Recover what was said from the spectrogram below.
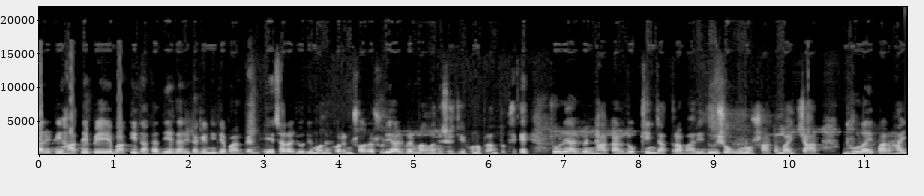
গাড়িটি হাতে পেয়ে বাকি টাকা দিয়ে গাড়িটাকে নিতে পারবেন। এছাড়া যদি মনে করেন সরাসরি আসবেন বাংলাদেশের যে কোনো প্রান্ত থেকে, চলে আসবেন ঢাকার দক্ষিণ যাত্রাবাড়ি দুইশো উনষাট বাই চার ধোলাইপাড় হাই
